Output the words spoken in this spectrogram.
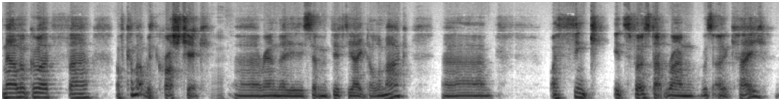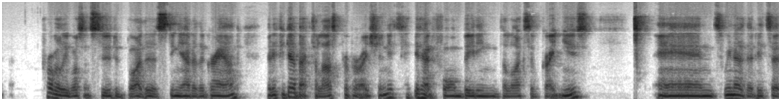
Now, look, I've uh, I've come up with cross check uh, around the seven fifty eight dollar mark. Um, I think its first up run was okay. Probably wasn't suited by the sting out of the ground. But if you go back to last preparation, it it had form beating the likes of Great News, and we know that it's a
